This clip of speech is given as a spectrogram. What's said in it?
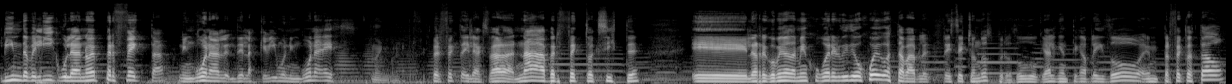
linda película, no es perfecta. Ninguna de las que vimos, ninguna es perfecta. Y la verdad, nada perfecto existe. Eh, les recomiendo también jugar el videojuego. Está para Play- PlayStation 2, pero dudo que alguien tenga Play 2 en perfecto estado.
